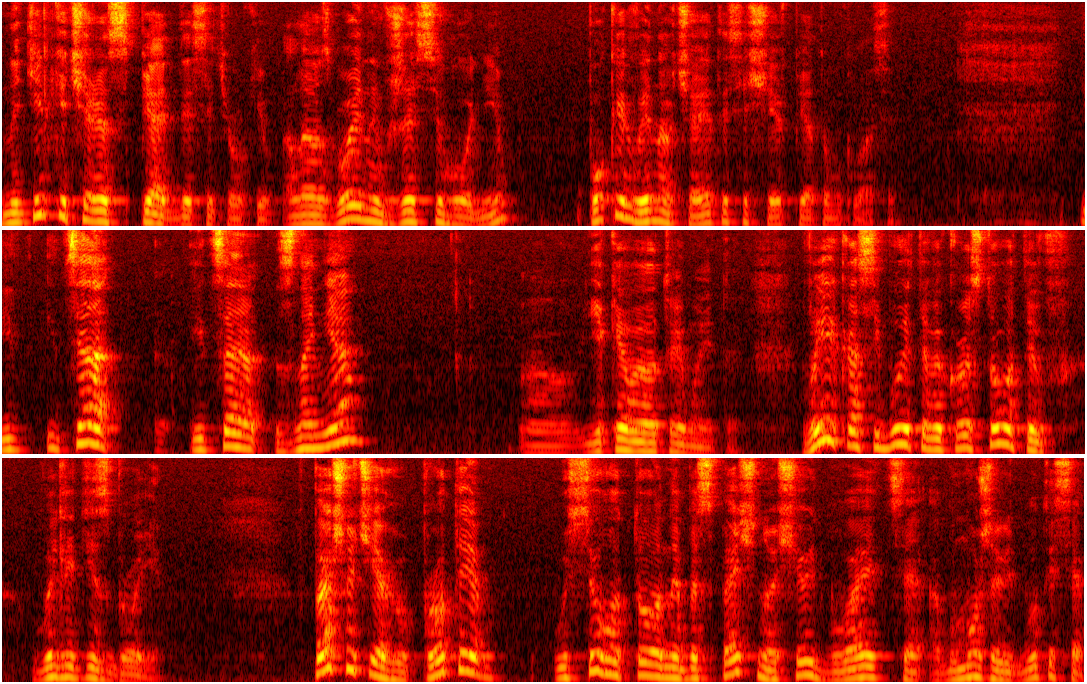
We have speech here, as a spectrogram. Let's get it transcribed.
не тільки через 5-10 років, але озброєним вже сьогодні, поки ви навчаєтеся ще в 5 класі. І, і, ця, і це знання, е, яке ви отримуєте, ви якраз і будете використовувати в вигляді зброї. В першу чергу проти усього того небезпечного, що відбувається або може відбутися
